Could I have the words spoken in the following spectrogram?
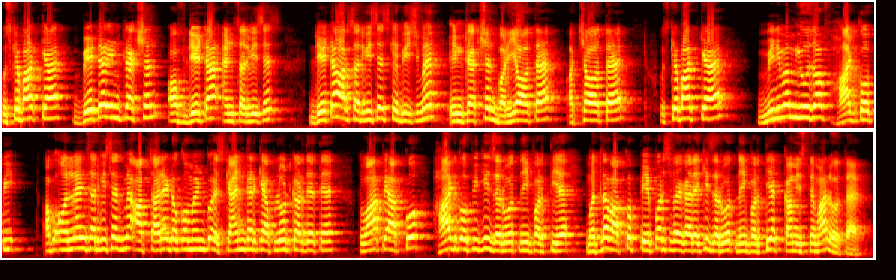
उसके बाद क्या है? Better interaction of data and services data और सर्विसेज़ के बीच में इंट्रैक्शन बढ़िया होता है अच्छा होता है। उसके बाद क्या है? Minimum use of hard copy अब ऑनलाइन सर्विसेज़ में आप सारे डॉक्यूमेंट को स्कैन करके अपलोड कर देते हैं तो वहाँ पे आपको हार्ड कॉपी की ज़रूरत नहीं पड़ती है। मतलब आपको पेपर्स वगैरह की ज़रूरत नहीं पड़ती है, कम इस्तेमाल होता है।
